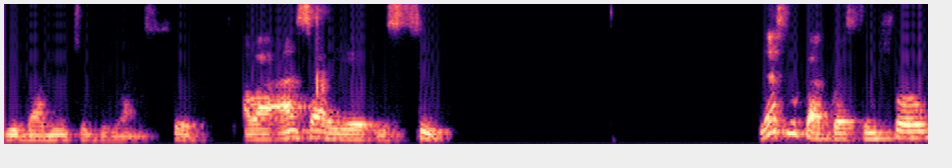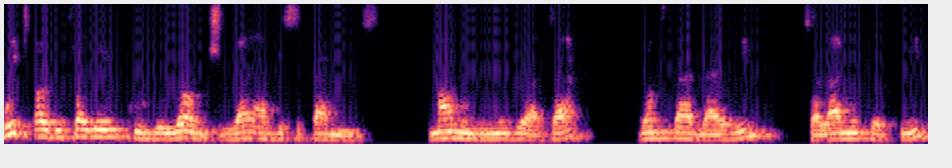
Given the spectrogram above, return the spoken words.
the biometric device. So our answer here is C. Let's look at question four. Which of the following could be launched via physical means? Man in the middle attack, dumpster diving, salami technique,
